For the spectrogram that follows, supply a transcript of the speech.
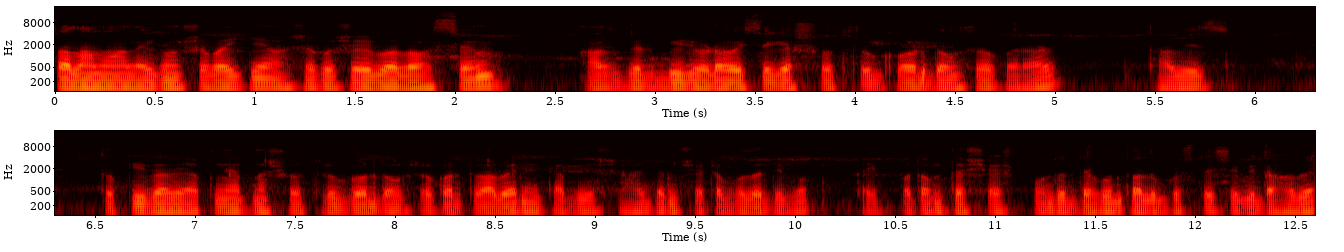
সালামু আলাইকুম সবাইকে, আশা করি সবাই ভালো আছেন। আজকের ভিডিওটা হয়েছে গিয়ে শত্রু গড় ধ্বংস করার তাবিজ। তো কীভাবে আপনি আপনার শত্রু গড় ধ্বংস করতে পারবেন, এই তাবিজের সাহায্যে আমি সেটা বলে দিব। তাই প্রথম তো শেষ পর্যন্ত দেখুন, তাহলে বুঝতে সুবিধা হবে।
